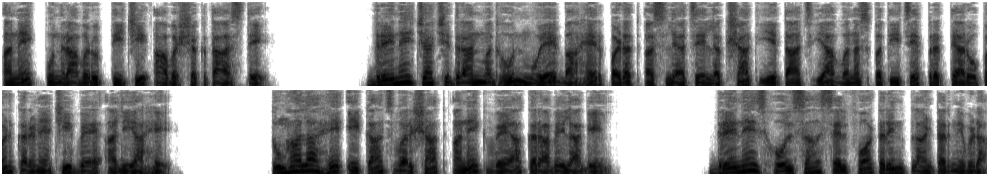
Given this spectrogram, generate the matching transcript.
अनेक पुनरावृत्तीची आवश्यकता असते. ड्रेनेजच्या छिद्रांमधून मुळे बाहेर पडत असल्याचे लक्षात येताच या वनस्पतीचे प्रत्यारोपण करण्याची वेळ आली आहे. तुम्हाला हे एकाच वर्षात अनेक वेळा करावे लागेल. ड्रेनेज होलसह सेल्फवॉटरिन प्लांटर निवडा.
